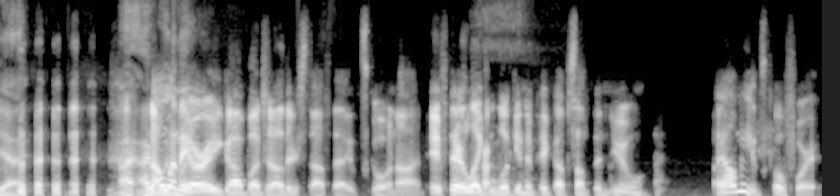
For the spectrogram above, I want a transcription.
yeah, I, I Not would when they already got a bunch of other stuff that's going on. If they're like Uh. looking to pick up something new, by all means, go for it.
